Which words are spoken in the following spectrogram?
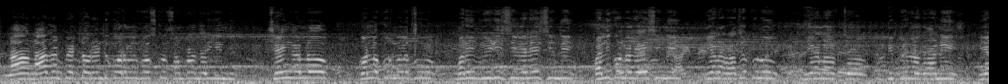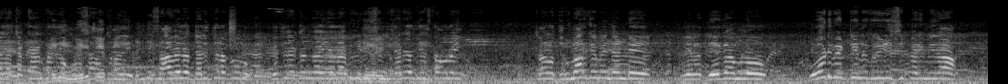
నా నాగంపేటలో రెండు కూరలు కోసుకొని సంపడం జరిగింది. చేంగల్లో గొల్ల కుర్మలకు మరి వీడిసి వెలేసింది పల్లికొండలు వేసింది. ఇలా రజకులు ఇలా పిప్రిలో కానీ ఇలా చక్రాంపల్లిలో కొనసాగుతున్నది సావేలో దళితులకు వ్యతిరేకంగా ఇలా వీడిసి చర్యలు తీస్తా ఉన్నాయి. చాలా దుర్మార్గం ఏంటంటే ఇలా దేగంలో ఓడి పెట్టిన వీడిసి పేరు మీద.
